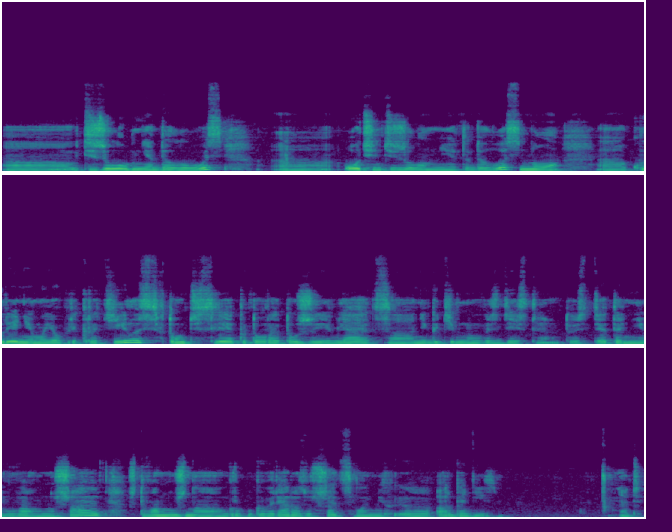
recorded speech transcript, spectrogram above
а, тяжело мне далось очень тяжело мне это далось, но курение мое прекратилось, в том числе, которое тоже является негативным воздействием. То есть это не вам внушают, что вам нужно, грубо говоря, разрушать свой э, организм. Значит,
